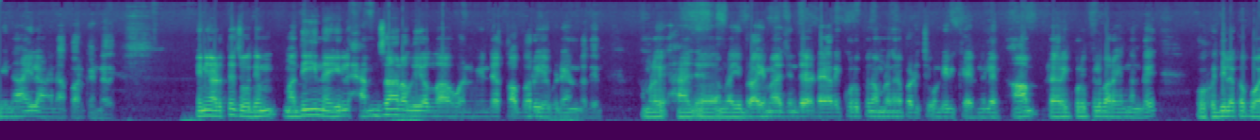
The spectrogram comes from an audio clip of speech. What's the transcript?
മിനായിലാണ് രാപ്പാർക്കേണ്ടത്. ഇനി അടുത്ത ചോദ്യം മദീനയിൽ ഹംസ റലി അള്ളാഹു അൻവിന്റെ ഖബർ എവിടെയുണ്ടത് നമ്മൾ ഹാജ് നമ്മളെ ഇബ്രാഹിം ഹാജിന്റെ ഡയറി കുറിപ്പ് നമ്മളിങ്ങനെ പഠിച്ചുകൊണ്ടിരിക്കുകയായിരുന്നു അല്ലേ ആ ഡയറി കുറിപ്പിൽ പറയുന്നുണ്ട് ഉഹദിലൊക്കെ പോയ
